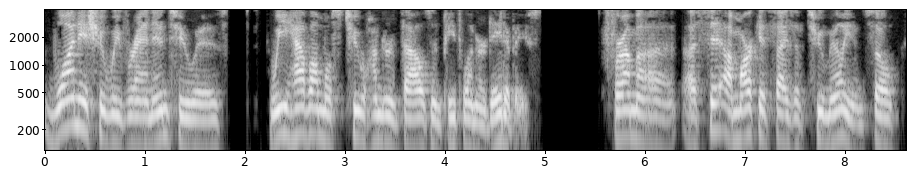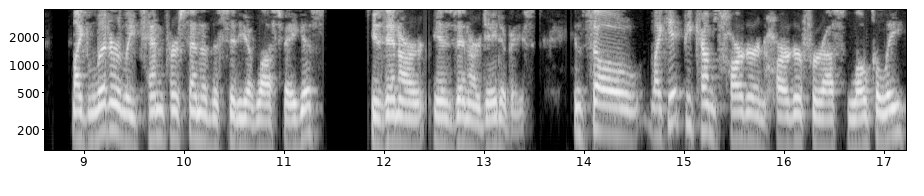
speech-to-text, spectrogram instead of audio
one issue we've ran into is we have almost 200,000 people in our database from a, a, a, market size of 2 million. So like literally 10% of the city of Las Vegas is in our, is in our database. And so, like, it becomes harder and harder for us locally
